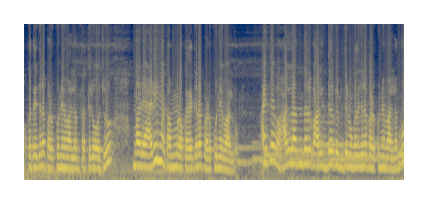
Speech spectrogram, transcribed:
ఒక దగ్గర పడుకునే వాళ్ళం ప్రతిరోజు మా డాడీ మా తమ్ముడు ఒక దగ్గర పడుకునేవాళ్ళు. అయితే వాళ్ళందరూ వాళ్ళిద్దరు మేమిద్దరం ఒక దగ్గర పడుకునే వాళ్ళము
